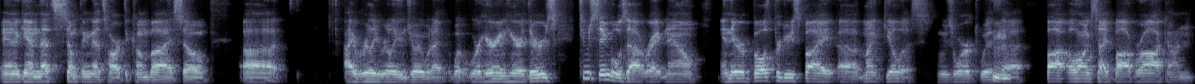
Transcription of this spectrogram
And again, that's something that's hard to come by. So uh, I really, really enjoy what I what we're hearing here. There's two singles out right now, and they're both produced by uh, Mike Gillies, who's worked with mm-hmm. uh, Bob, alongside Bob Rock on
